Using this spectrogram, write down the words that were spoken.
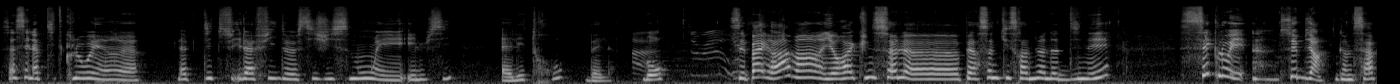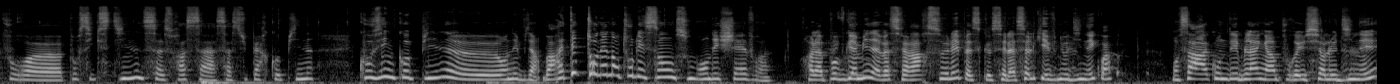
Ça, c'est la petite Chloé, hein. La petite fille, la fille de Sigismond et, et Lucie. Elle est trop belle. Bon, c'est pas grave, hein. Il y aura qu'une seule euh, personne qui sera venue à notre dîner. C'est Chloé. C'est bien. Comme ça, pour, euh, pour Sixtine, ça sera sa, super copine. Cousine, copine, euh, on est bien. Bon, arrêtez de tourner dans tous les sens, on me des chèvres. Oh, la pauvre gamine, elle va se faire harceler parce que c'est la seule qui est venue au dîner, quoi. Bon, ça raconte des blagues hein, pour réussir le dîner.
